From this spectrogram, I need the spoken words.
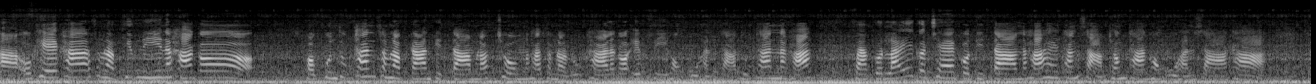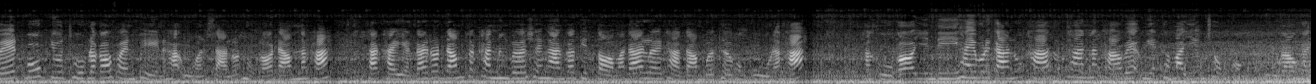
อ่า โอเคค่ะสำหรับคลิปนี้นะคะก็ขอบคุณทุกท่านสำหรับการติดตามรับชมนะคะสำหรับลูกค้าแล้วก็ FC ของอู่หันษาทุกท่านนะคะ ฝากกดไลค์กดแชร์กดติดตามนะคะ ให้ทั้ง 3 ช่องทางของอู่หันษาค่ะ Facebook YouTube แล้วก็แฟนเพจนะคะอู่หันษารถหกล้อดำนะคะ ถ้าใครอยากได้รถดำสักคันหนึ่งไปไว้ใช้งานก็ติดต่อมาได้เลยค่ะ ตามเบอร์โทรของอู่นะคะทางอู่ก็ยินดีให้บริการลูกค้าทุกท่านนะคะ แวะเวียนเข้ามาเยี่ยมชมของอู่เรากัน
